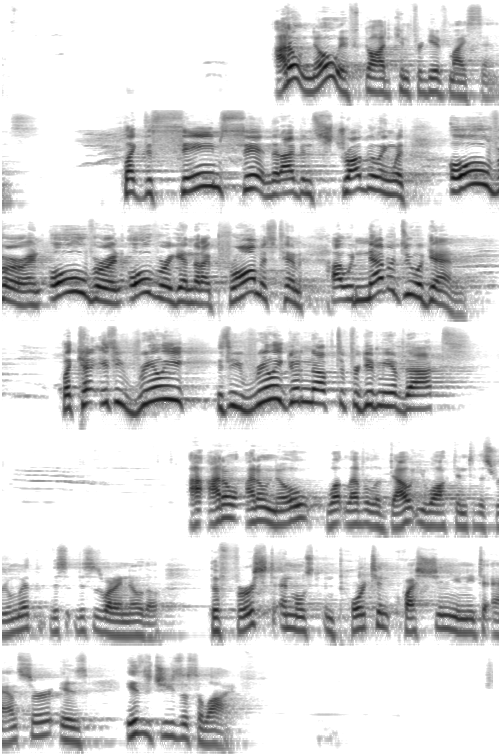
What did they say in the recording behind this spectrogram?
I don't know if God can forgive my sins. Like the same sin that I've been struggling with over and over and over again that I promised him I would never do again. Like, can, is he really, is he really good enough to forgive me of that? I, I, don't, I don't know what level of doubt you walked into this room with. This, this is what I know though. The first and most important question you need to answer is Is Jesus alive?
